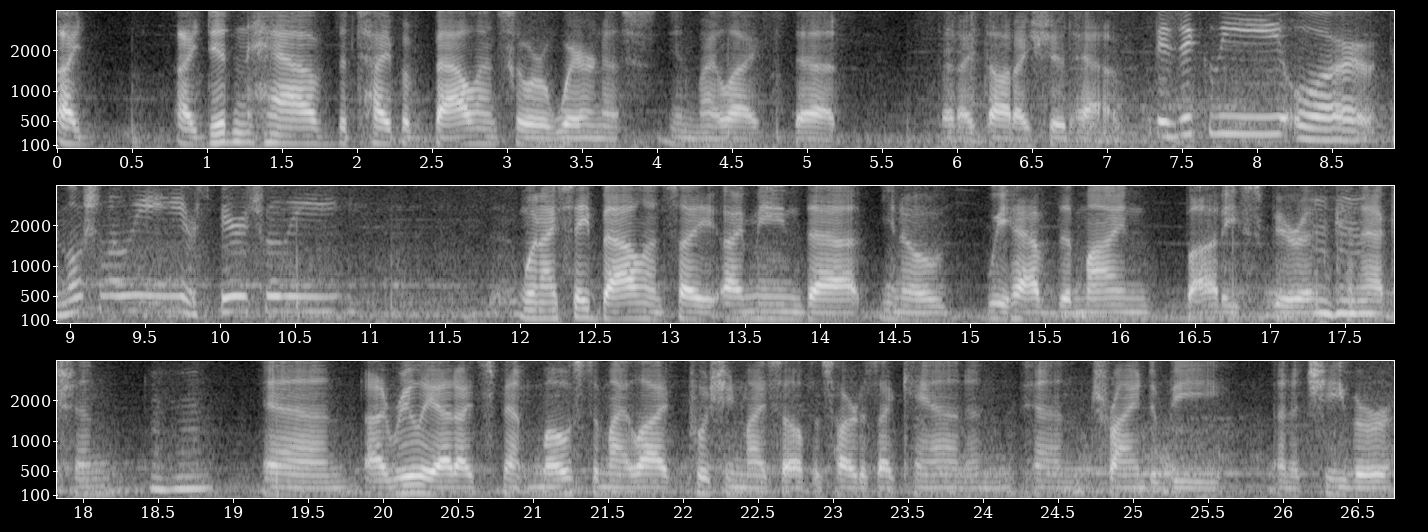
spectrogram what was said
I I didn't have the type of balance or awareness in my life that that I thought I should have. Physically or emotionally or spiritually? When I say balance, I, I mean that you know we have the mind body spirit Mhm. connection, Mm-hmm. and I really had I'd spent most of my life pushing myself as hard as I can and and trying to be an achiever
